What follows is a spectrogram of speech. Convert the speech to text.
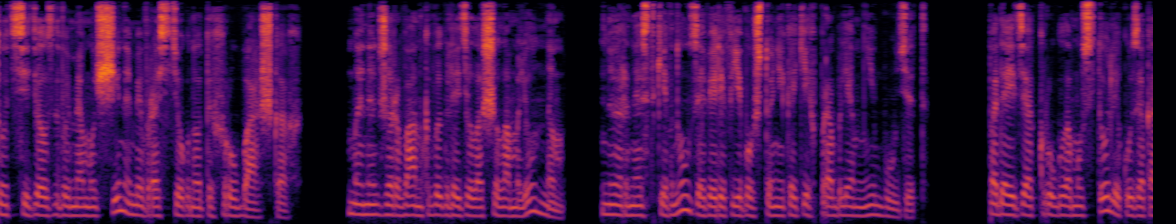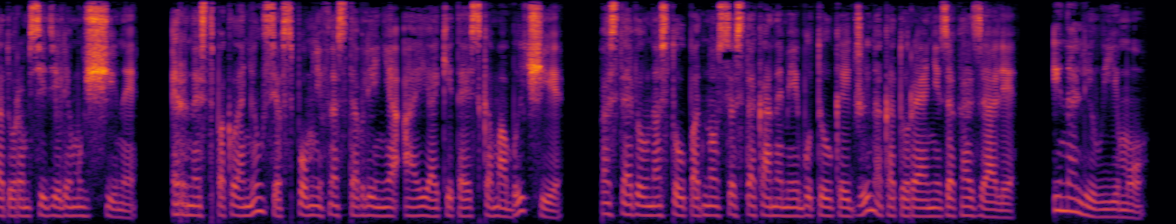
Тот сидел с двумя мужчинами в расстегнутых рубашках. Менеджер Ванг выглядел ошеломленным, но Эрнест кивнул, заверив его, что никаких проблем не будет. Подойдя к круглому столику, за которым сидели мужчины, Эрнест поклонился, вспомнив наставление Аи о китайском обычае, поставил на стол поднос со стаканами и бутылкой джина, который они заказали, и налил ему.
